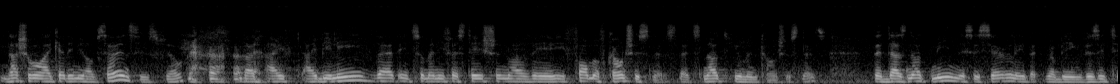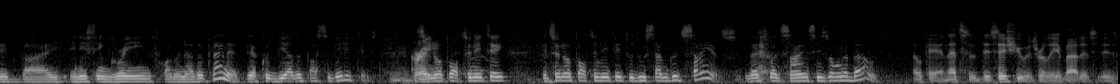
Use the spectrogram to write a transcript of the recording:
National Academy of Sciences, Phil, but I, I believe that it's a manifestation of a form of consciousness that's not human consciousness. That does not mean necessarily that we're being visited by anything green from another planet. There could be other possibilities. Mm-hmm. It's Great. an opportunity. It's an opportunity to do some good science. That's what science is all about. Okay, and that's what this issue is really about, is, is,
